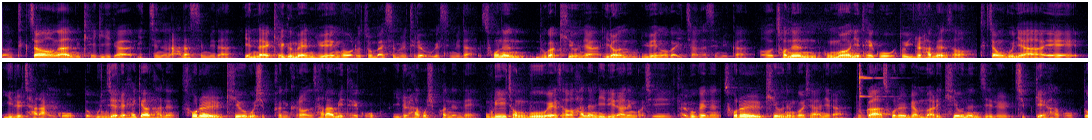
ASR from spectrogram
어떤 특정한 계기가 있지는 않았습니다. 옛날 개그맨 유행어로 좀 말씀을 드려보겠습니다. 소는 누가 키우냐 이런 유행어가 있지 않았습니까? 어, 저는 공무원이 되고 또 일을 하면서 특정 분야의 일을 잘 알고 또 문제를 해결하는 소를 키우고 싶은 그런 사람이 되고 일을 하고 싶었는데 우리 정부에서 하는 일이라는 것이 결국에는 소를 키우는 것이 아니라 누가 소를 몇 마리 키우는지를 집계하고 또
